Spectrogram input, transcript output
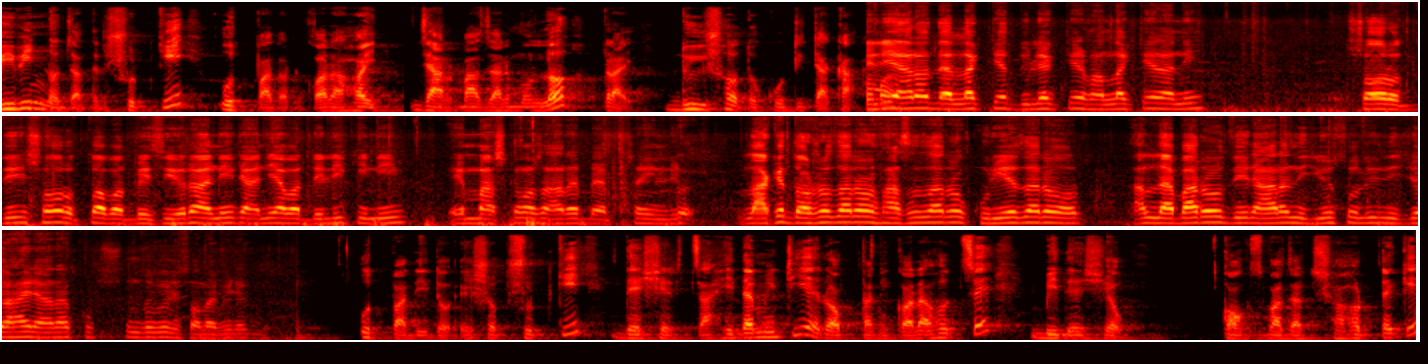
বিভিন্ন জাতের শুটকি উৎপাদন করা হয়, যার বাজার মূল্য প্রায় দুইশত কোটি টাকা। দেড় লাখ টাকা, দুই লাখ টাকা, পাঁচ লাখ টাকা আনি শহরত দি, শহরত তো আবার বেশি করে আনি আনি আবার ডেলি কিনি, এই মাসকে মাস আর ব্যবসা লাখে দশ হাজার, পাঁচ হাজার, কুড়ি হাজার আর লেবারও দিন আর নিজেও চলি, নিজেও হাই আর খুব সুন্দর করে উৎপাদিত এসব শুটকি দেশের চাহিদা মিটিয়ে রপ্তানি করা হচ্ছে বিদেশেও। কক্সবাজার শহর থেকে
